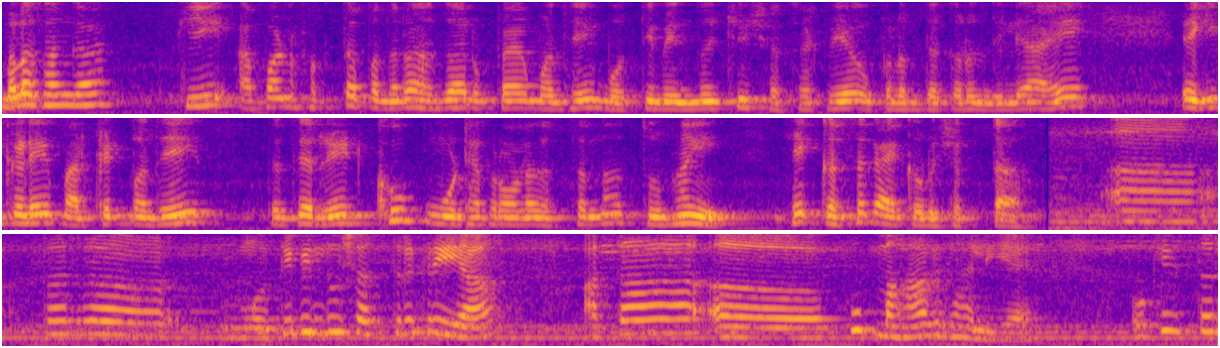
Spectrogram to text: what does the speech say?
मला सांगा की आपण फक्त पंधरा हजार रुपयामध्ये मोतीबिंदूची शस्त्रक्रिया उपलब्ध करून दिली आहे. एकीकडे मार्केटमध्ये त्याचे रेट खूप मोठ्या प्रमाणात असताना तुम्ही हे कसं काय करू शकता? तर मोतीबिंदू शस्त्रक्रिया आता खूप महाग झाली आहे. ओके तर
